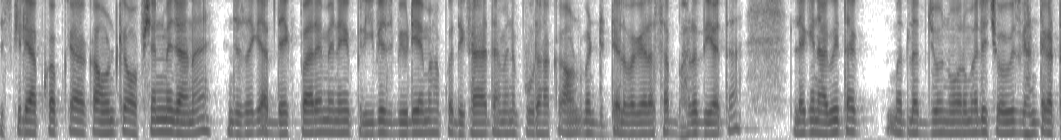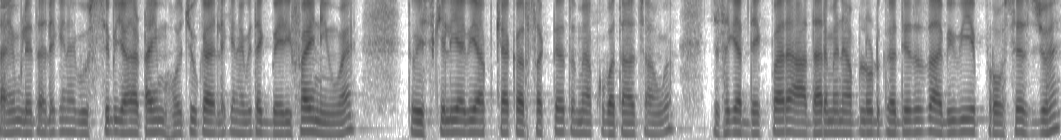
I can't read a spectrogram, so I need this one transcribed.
इसके लिए आपको आपके अकाउंट के ऑप्शन में जाना है। जैसा कि आप देख पा रहे हैं, मैंने प्रीवियस वीडियो में आपको दिखाया था, मैंने पूरा अकाउंट में डिटेल वगैरह सब भर दिया था। लेकिन अभी तक मतलब जो नॉर्मली चौबीस घंटे का टाइम लेता है, लेकिन अभी उससे भी ज़्यादा टाइम हो चुका है, लेकिन अभी तक वेरीफाई नहीं हुआ है। तो इसके लिए अभी आप क्या कर सकते हैं तो मैं आपको बताना चाहूँगा। जैसा कि आप देख पा रहे हैं, आधार मैंने अपलोड कर दिया था तो अभी भी ये प्रोसेस जो है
